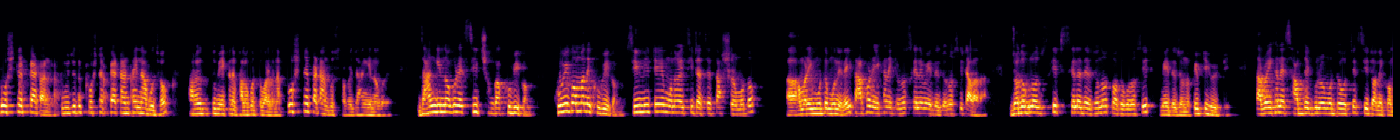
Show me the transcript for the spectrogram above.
প্রশ্নের প্যাটার্ন তুমি যদি প্রশ্নের প্যাটার্নটাই না বুঝো, তাহলে তো তুমি এখানে ভালো করতে পারবে না। প্রশ্নের প্যাটার্ন বুঝতে হবে জাহাঙ্গীরনগরে। জাহাঙ্গীরনগরের সিট সংখ্যা খুবই কম। খুবই কম মানে খুবই কম। সিউনিটে মনে হয় সিট আছে চারশোর মতো। আমার এই মুহূর্তে মনে নেই। তারপরে এখানে কিন্তু ছেলে মেয়েদের জন্য সিট আলাদা। যতগুলো সিট ছেলেদের জন্য, ততগুলো সিট মেয়েদের জন্য। ফিফটি ফিফটি তারপর এখানে সাবজেক্টগুলোর মধ্যে হচ্ছে সিট অনেক কম।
